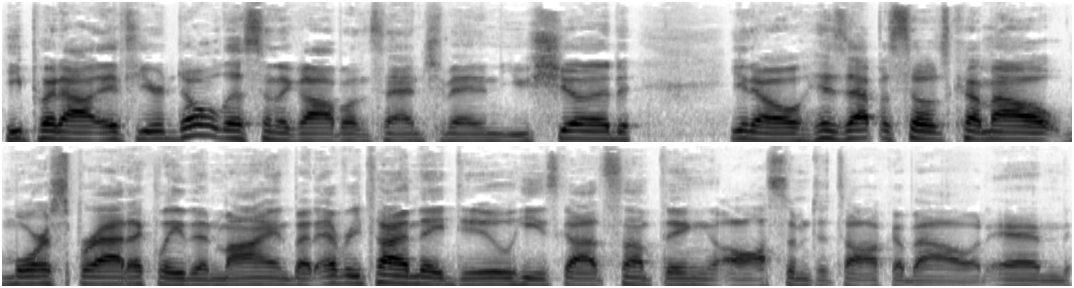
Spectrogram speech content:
he put out, if you don't listen to Goblin's Henchman, you should. You know, his episodes come out more sporadically than mine, but every time they do, he's got something awesome to talk about. And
